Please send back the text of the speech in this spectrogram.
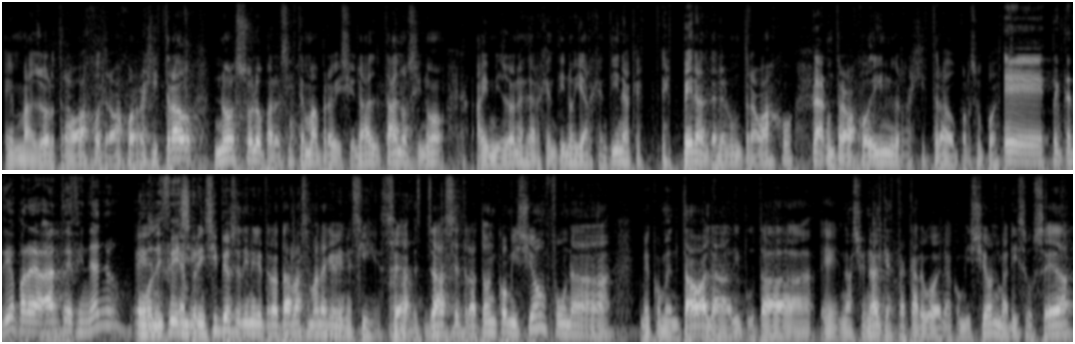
en mayor trabajo, trabajo registrado, no solo para el sistema previsional Tano, sino hay millones de argentinos y argentinas que esperan tener un trabajo, Claro. un trabajo digno y registrado, por supuesto. Eh, ¿Expectativa para antes de fin de año? ¿O En, difícil? en principio se tiene que tratar la semana que viene, sí. O sea, ya se trató en comisión, fue una, me comentaba la diputada eh, nacional que está a cargo de la comisión, Marisa Uceda,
